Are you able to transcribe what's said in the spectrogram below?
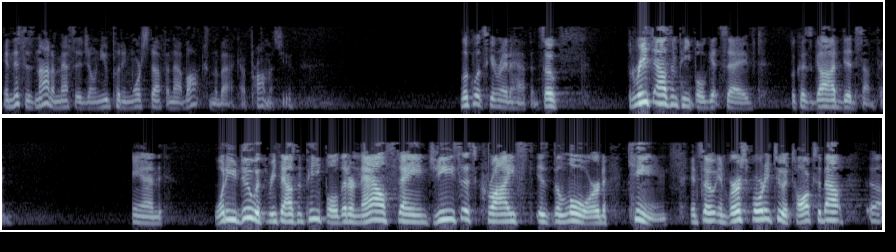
And this is not a message on you putting more stuff in that box in the back, I promise you. Look what's getting ready to happen. So, 3,000 people get saved because God did something. And what do you do with 3,000 people that are now saying Jesus Christ is the Lord King? And so in verse 42, it talks about uh,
